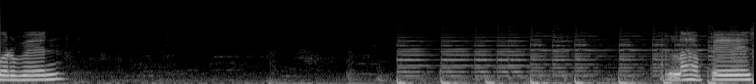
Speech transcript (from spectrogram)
করবেন। আল্লাহ হাফেজ।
